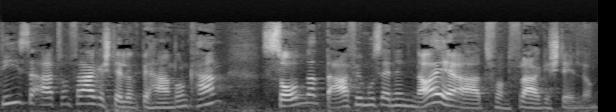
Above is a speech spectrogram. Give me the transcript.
dieser Art von Fragestellung behandeln kann, sondern dafür muss eine neue Art von Fragestellung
